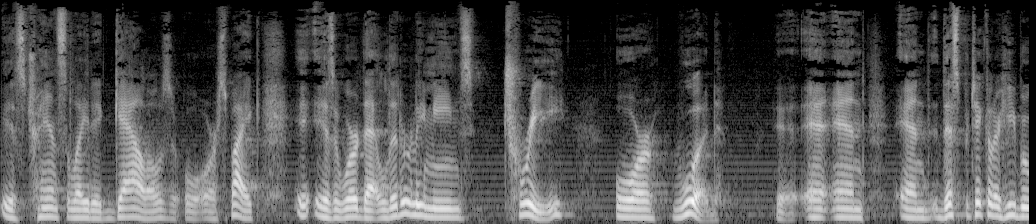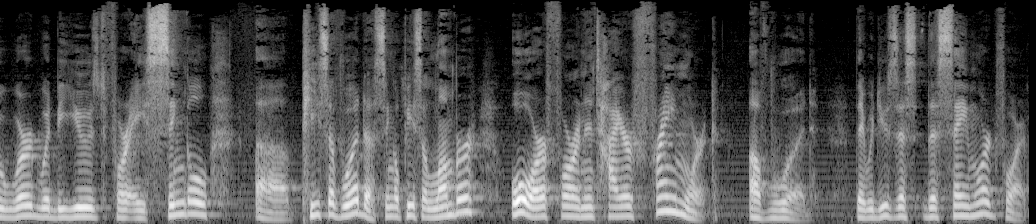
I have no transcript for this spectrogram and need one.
is translated gallows or, or spike is a word that literally means tree or wood. And, and this particular Hebrew word would be used for a single uh, piece of wood, a single piece of lumber, or for an entire framework of wood. They would use this, this same word for it.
